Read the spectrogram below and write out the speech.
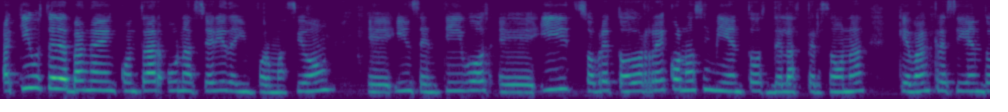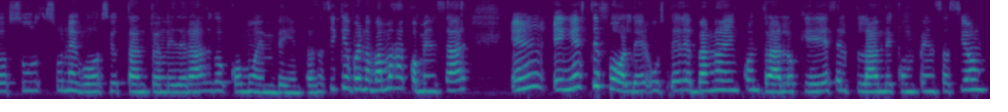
Aquí ustedes van a encontrar una serie de información eh, incentivos eh, y sobre todo reconocimientos de las personas que van creciendo su, su, negocio tanto en liderazgo como en ventas. Así que bueno, vamos a comenzar. En, en este folder ustedes van a encontrar lo que es el plan de compensación.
